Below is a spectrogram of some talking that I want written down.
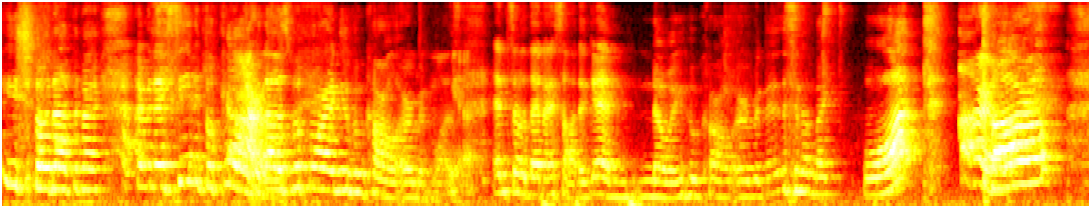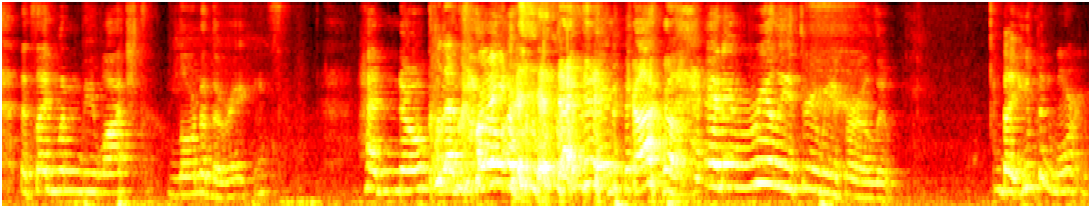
He showed up and I I mean I've seen it before, but that was before I knew who Karl Urban was. Yeah. And so then I saw it again, knowing who Karl Urban is, and I'm like, what? Carl. Carl? That's like when we watched Lord of the Rings. Had no clue That's Karl Urban was right. it. Carl. And it really threw me for a loop. But you've been warned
